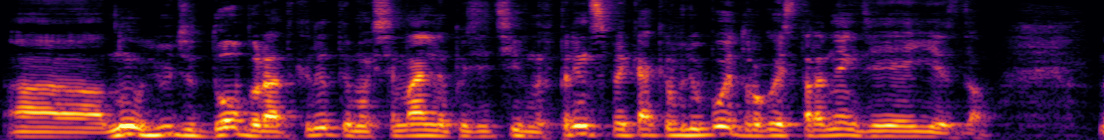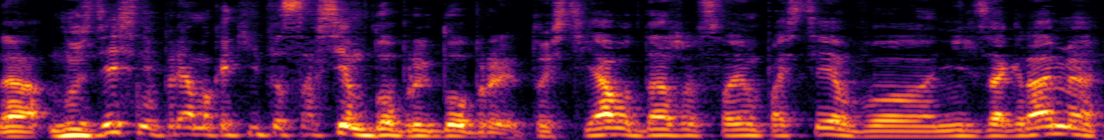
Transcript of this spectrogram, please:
а, ну, люди добрые, открытые, максимально позитивны. В принципе, как и в любой другой стране, где я ездил. А, но здесь они прямо какие-то совсем добрые-добрые. То есть я вот даже в своем посте в Нильзяграме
